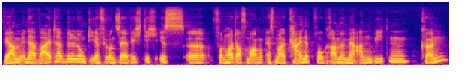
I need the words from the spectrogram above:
Wir haben in der Weiterbildung, die ja für uns sehr wichtig ist, äh, von heute auf morgen erstmal keine Programme mehr anbieten können,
